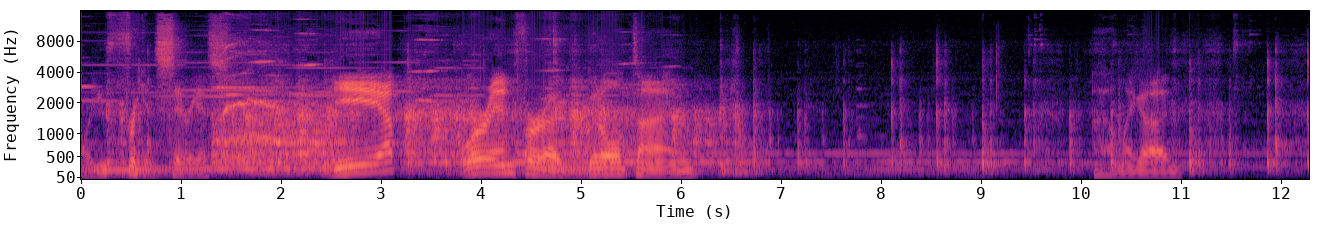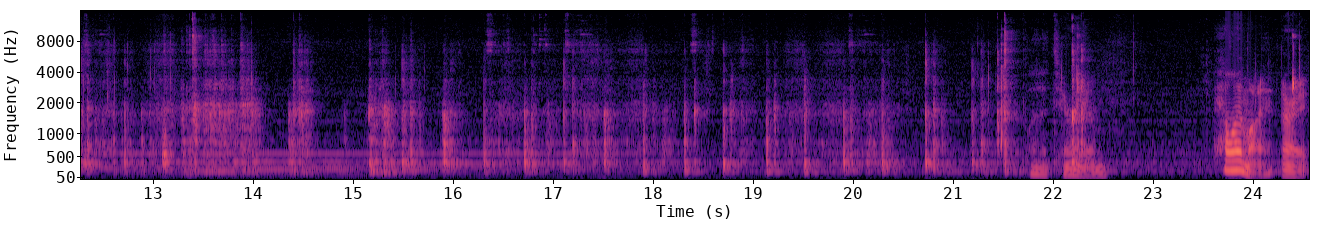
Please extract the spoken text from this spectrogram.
Are you freaking serious? Yep. We're in for a good old time. Oh my god. Planetarium. Hell am I? Alright.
